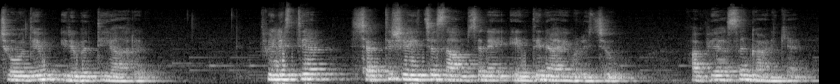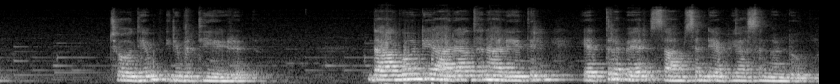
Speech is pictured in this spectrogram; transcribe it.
ചോദ്യം ഇരുപത്തിയാറ്. ഫിലിസ്തീർ ശക്തി ക്ഷയിച്ച സാംസനെ എന്തിനായി വിളിച്ചു? അഭ്യാസം കാണിക്കാൻ. ചോദ്യം ഇരുപത്തിയേഴ്. ദാഗോന്റെ ആരാധനാലയത്തിൽ എത്ര പേർ സാംസന്റെ അഭ്യാസം കണ്ടു?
